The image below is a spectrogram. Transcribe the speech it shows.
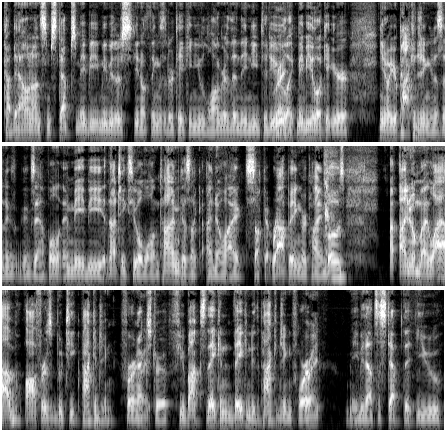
cut down on some steps. Maybe, maybe there's, you know, things that are taking you longer than they need to do. Right. Like maybe you look at your, you know, your packaging as an example, and maybe that takes you a long time because like I know I suck at wrapping or tying bows. I know my lab offers boutique packaging for an right. extra few bucks. They can they can do the packaging for it. Right. Maybe that's a step that you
